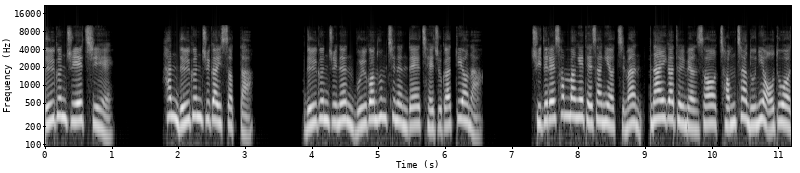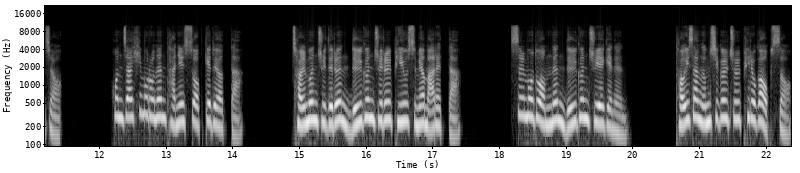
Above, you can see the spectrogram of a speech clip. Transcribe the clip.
늙은 쥐의 지혜. 한 늙은 쥐가 있었다. 늙은 쥐는 물건 훔치는데 재주가 뛰어나. 쥐들의 선망의 대상이었지만 나이가 들면서 점차 눈이 어두워져 혼자 힘으로는 다닐 수 없게 되었다. 젊은 쥐들은 늙은 쥐를 비웃으며 말했다. 쓸모도 없는 늙은 쥐에게는 더 이상 음식을 줄 필요가 없어.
